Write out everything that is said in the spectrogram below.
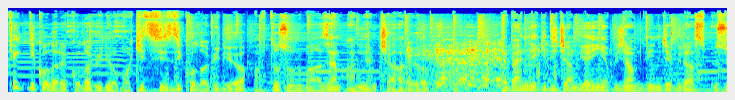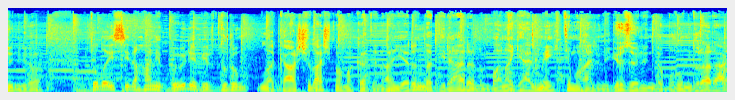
Teknik olarak olabiliyor, vakitsizlik olabiliyor. Hafta sonu bazen annem çağırıyor. E ben de gideceğim, yayın yapacağım deyince biraz üzülüyor. Dolayısıyla hani böyle bir durumla karşılaşmamak adına yarın da Dilara'nın bana gelme ihtimalini göz önünde bulundurarak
